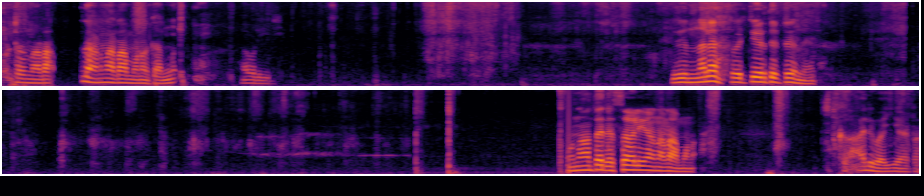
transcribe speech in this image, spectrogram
പെട്ടെന്ന് നടാം. ഇതാണ് നടാൻ പോണ കന്ന്. അവിടെ ഇത് ഇന്നലെ വെട്ടിയെടുത്തിട്ട് തന്നെയാണ് മൂന്നാമത്തെ രസകളിയാണ് നടാൻ പോണ. കാൽ വയ്യാട്ടാ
